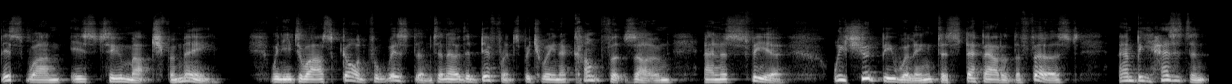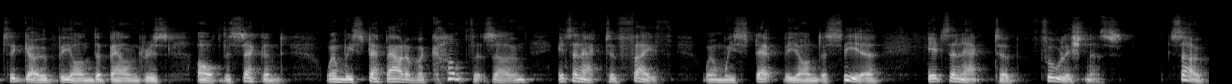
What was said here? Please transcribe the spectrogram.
This one is too much for me. We need to ask God for wisdom to know the difference between a comfort zone and a sphere. We should be willing to step out of the first and be hesitant to go beyond the boundaries of the second. When we step out of a comfort zone, it's an act of faith. When we step beyond a sphere, it's an act of foolishness. So,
